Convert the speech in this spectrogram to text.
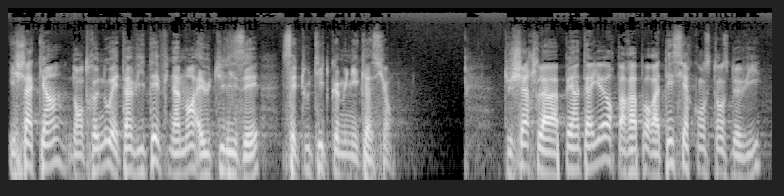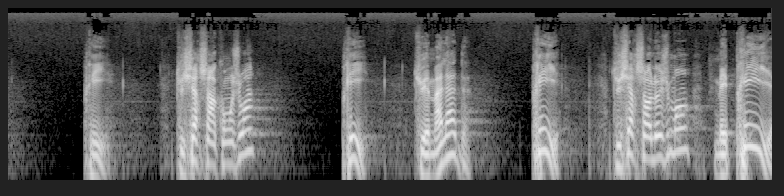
Et chacun d'entre nous est invité finalement à utiliser cet outil de communication. Tu cherches la paix intérieure par rapport à tes circonstances de vie? Prie. Tu cherches un conjoint? Prie. Tu es malade Prie. Tu cherches un logement Mais prie.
